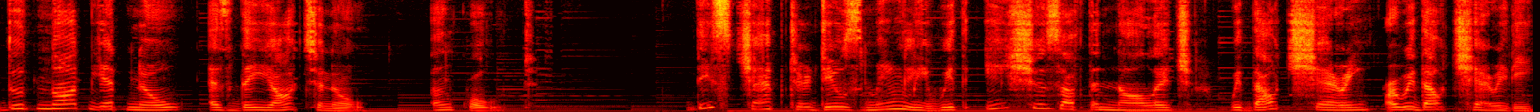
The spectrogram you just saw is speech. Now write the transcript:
do not yet know as they ought to know. Unquote. This chapter deals mainly with issues of the knowledge without sharing or without charity,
